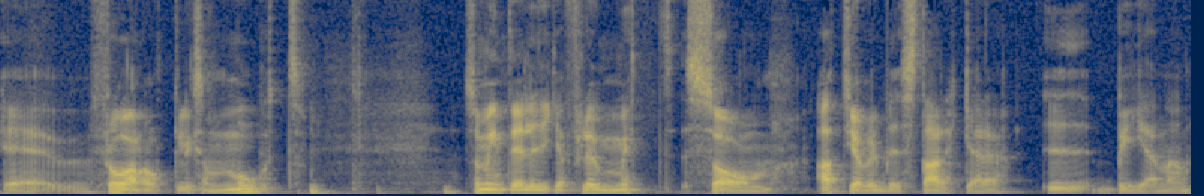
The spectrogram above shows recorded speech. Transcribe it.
eh, från och liksom mot. Som inte är lika flummigt som att jag vill bli starkare i benen.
